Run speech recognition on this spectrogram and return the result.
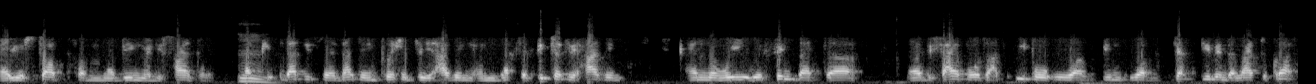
uh, you stop from uh, being a disciple. That, that is uh, that's the impression we're having, and that's the picture we're having. And we, we think that uh, uh, disciples are people who have been who have just given their life to Christ.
